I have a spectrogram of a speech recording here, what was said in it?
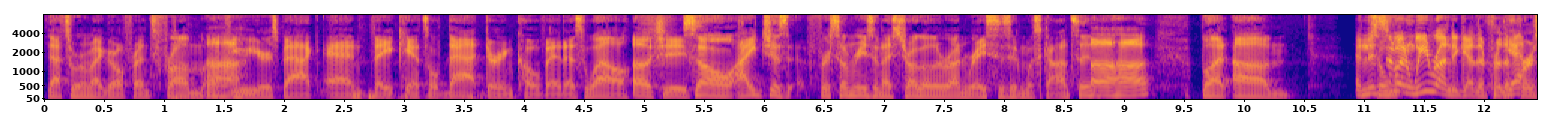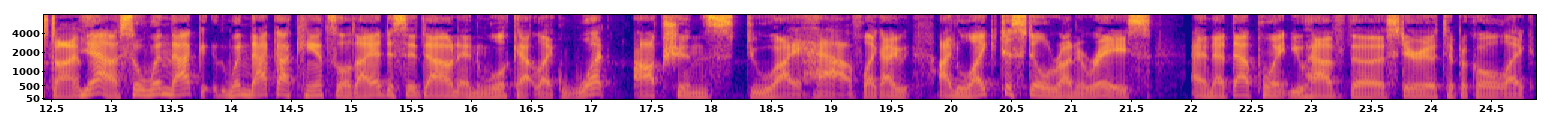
that's where my girlfriend's from uh-huh. a few years back, and they canceled that during COVID as well. Oh, geez. So I just, for some reason, I struggle to run races in Wisconsin. Uh huh. But, um, and this so, is when we run together for the yeah, first time. Yeah. So when that when that got canceled, I had to sit down and look at like what options do I have? Like I I'd like to still run a race, and at that point, you have the stereotypical like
